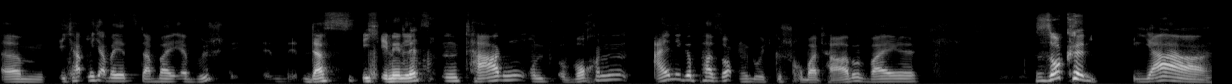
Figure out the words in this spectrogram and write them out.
Ähm, ich habe mich aber jetzt dabei erwischt, dass ich in den letzten Tagen und Wochen einige Paar Socken durchgeschrubbert habe, weil Socken. ja,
